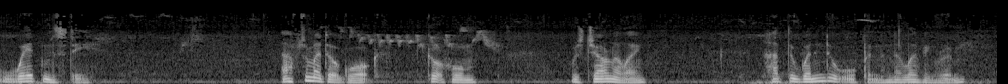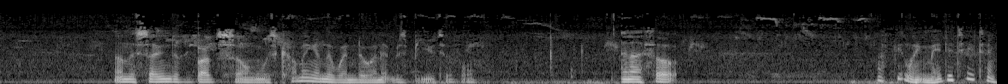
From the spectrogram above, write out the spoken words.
Wednesday. After my dog walk, got home, was journaling, had the window open in the living room, and the sound of birdsong was coming in the window and it was beautiful. And I thought, I feel like meditating.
